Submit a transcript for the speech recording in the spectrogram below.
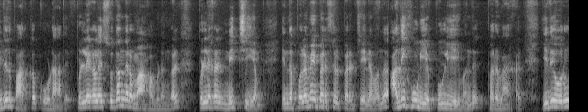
எதிர்பார்க்க கூடாது. பிள்ளைகளை சுதந்திரமாக விடுங்கள். பிள்ளைகள் நிச்சயம் இந்த புலமை பரிசில் பரீட்சையில் வந்து அதிகூடிய புள்ளியை வந்து பெறுவார்கள். இது ஒரு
